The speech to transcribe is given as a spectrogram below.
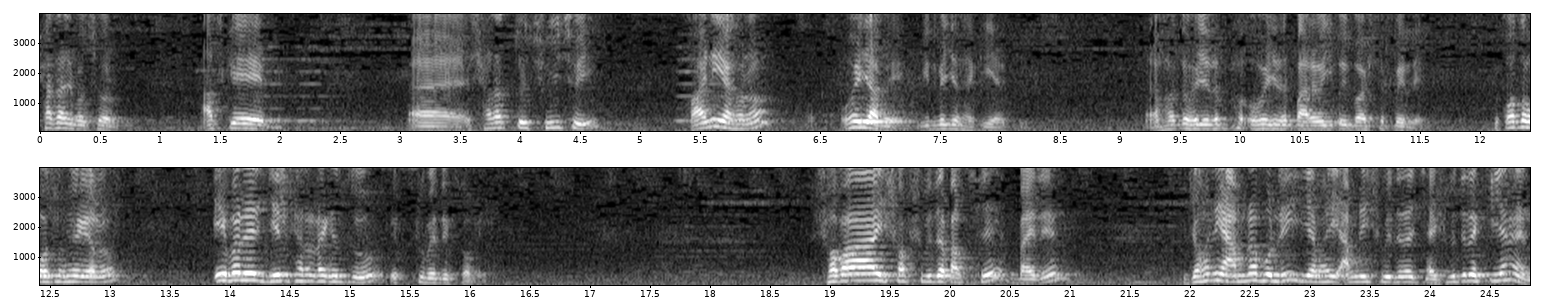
সাতাশ বছর। আজকে সাতাত্তর ছুঁই ছুঁই হয়নি এখনও, হয়ে যাবে, যদি বেঁচে থাকি আর কি। হয়তো হয়ে যেতে হয়ে যেতে পারে ওই ওই বয়সটা পেলে। কত বছর হয়ে গেল? এবারের জেল খেলাটা কিন্তু একটু ব্যতিক্রমে। সবাই সব সুবিধা পাচ্ছে বাইরের। যখনই আমরা বলি যে, ভাই এই সুবিধাটা চাই। সুবিধাটা কি জানেন?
